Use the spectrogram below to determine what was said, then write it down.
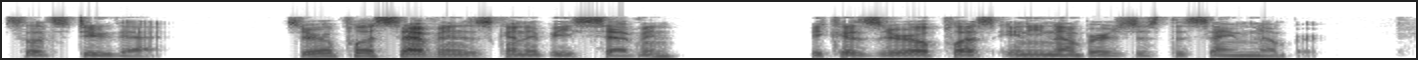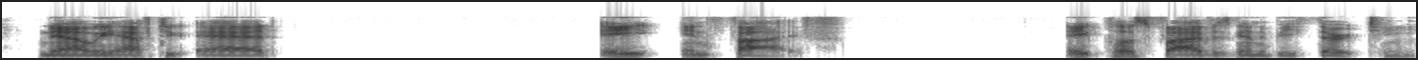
So let's do that. 0 plus 7 is going to be 7 because 0 plus any number is just the same number. Now we have to add 8 and 5. 8 plus 5 is going to be 13.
